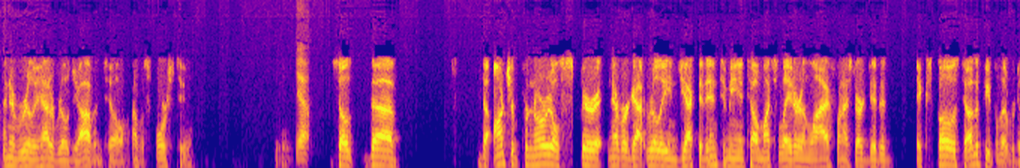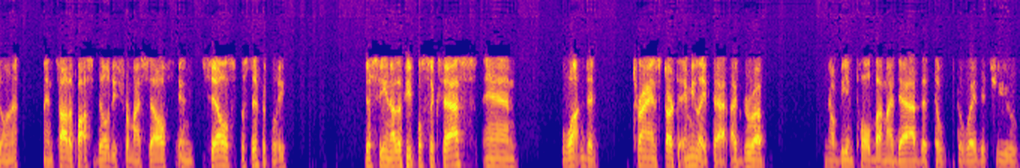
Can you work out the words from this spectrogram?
I never really had a real job until I was forced to. Yeah. So the the entrepreneurial spirit never got really injected into me until much later in life when I started getting exposed to other people that were doing it and saw the possibilities for myself in sales specifically. Just seeing other people's success and wanting to try and start to emulate that. I grew up, you know, being told by my dad that the the way that you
